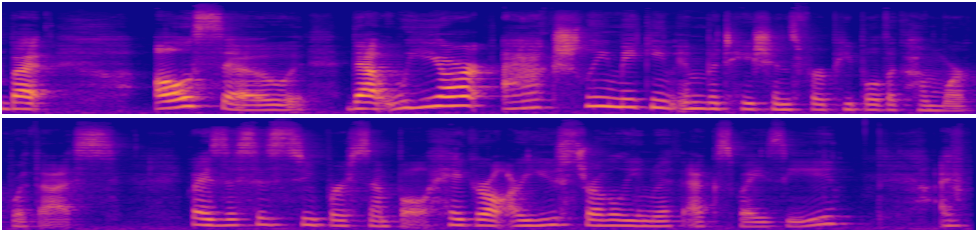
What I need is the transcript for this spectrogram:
But also that we are actually making invitations for people to come work with us. Guys, this is super simple. Hey, girl, are you struggling with XYZ? I've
